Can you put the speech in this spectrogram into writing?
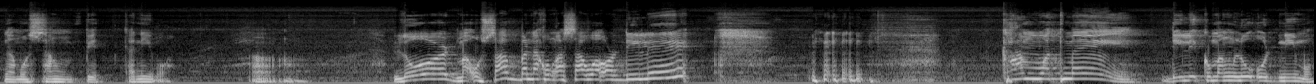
nga mosangpit kanimo. Ah. Lord, mausab ba na akong asawa or dili? Come what may, dili ko mangluod nimo.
